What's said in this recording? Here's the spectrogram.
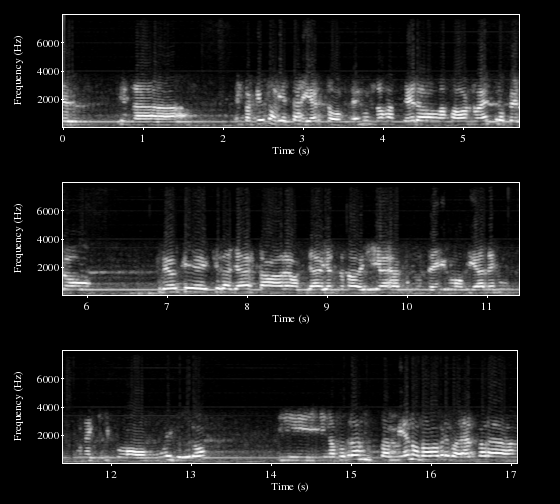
el, que la, el partido todavía está abierto. Es un 2 a 0 a favor nuestro, pero creo que, que la llave estaba demasiado abierta todavía. Como te digo, Vial es un, equipo muy duro y, y nosotros también nos vamos a preparar para,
